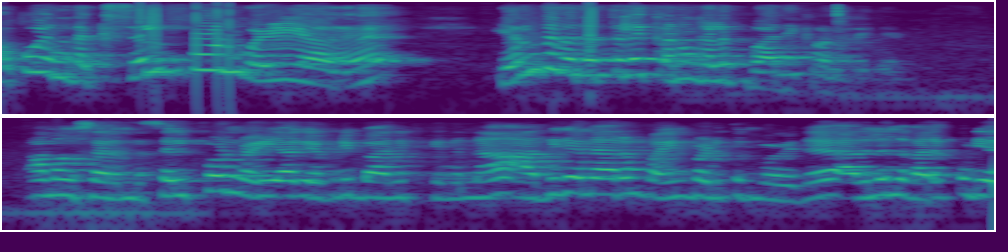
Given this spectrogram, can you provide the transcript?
அப்போ இந்த செல்போன் வழியாக எந்த விதத்துல கண்களுக்கு பாதிக்கன்றீங்க ஆமாங்க சார் இந்த செல்போன் வழியாக எப்படி பாதிக்குதுன்னா அதிக நேரம் பயன்படுத்தும் பொழுது அதுலேருந்து வரக்கூடிய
